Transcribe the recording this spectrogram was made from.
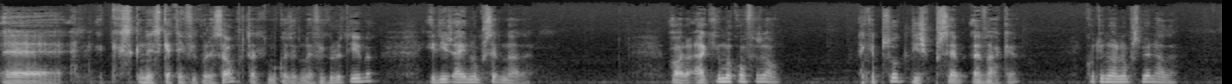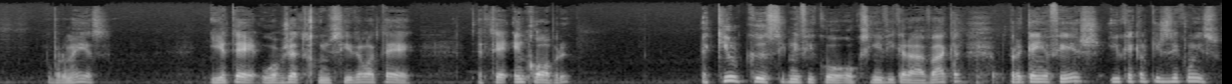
é que nem sequer tem figuração, portanto, uma coisa que não é figurativa, e diz: Ah, eu não percebo nada. Ora, há aqui uma confusão. É que a pessoa que diz que percebe a vaca continua a não perceber nada. O problema é esse. E até o objeto reconhecível até, até encobre aquilo que significou ou que significará a vaca para quem a fez e o que é que ele quis dizer com isso.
